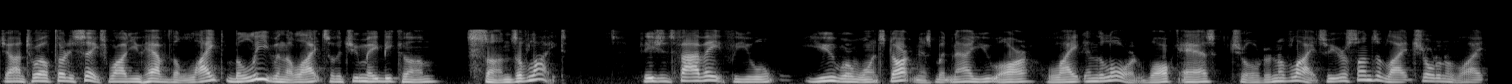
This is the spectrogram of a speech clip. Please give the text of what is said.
John 12:36, while you have the light, believe in the light so that you may become sons of light. Ephesians 5:8, for you you were once darkness, but now you are light in the Lord. Walk as children of light. So you're sons of light, children of light,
